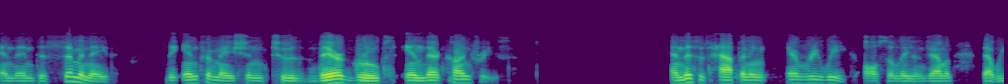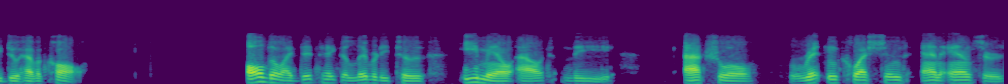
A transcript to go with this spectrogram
and then disseminate the information to their groups in their countries. And this is happening every week, also, ladies and gentlemen, that we do have a call. although I did take the liberty to email out the actual written questions and answers,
